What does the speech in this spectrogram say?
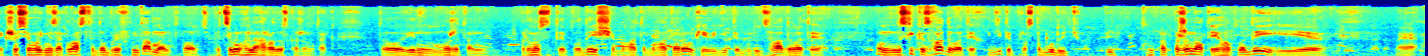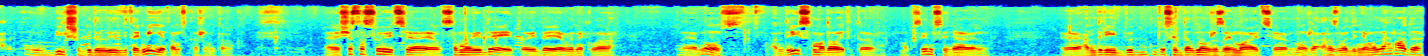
якщо сьогодні закласти добрий фундамент, ну цьому винограду, скажімо так, то він може там приносити плоди ще багато-багато років, і діти будуть згадувати. Ну не скільки згадувати, діти просто будуть пожинати його плоди і е, більше буде вітамінів, там, скажімо так. Е, Що стосується самої ідеї, то ідея виникла е, ну, Андрій Самодавайте та Максим Синявін. Е, Андрій досить давно вже займається ну, розведенням винограда.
